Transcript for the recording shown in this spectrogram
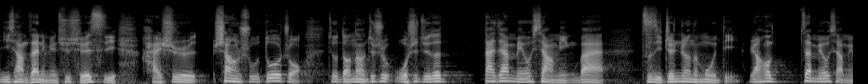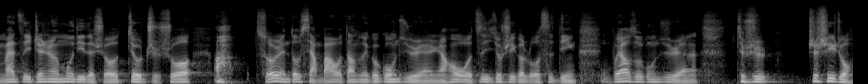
你想在里面去学习，还是上述多种，就等等，就是我是觉得。大家没有想明白自己真正的目的，然后在没有想明白自己真正的目的的时候，就只说啊，所有人都想把我当做一个工具人，然后我自己就是一个螺丝钉，我不要做工具人，就是这是一种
